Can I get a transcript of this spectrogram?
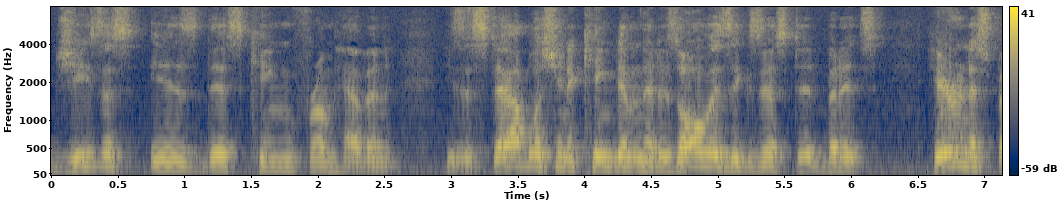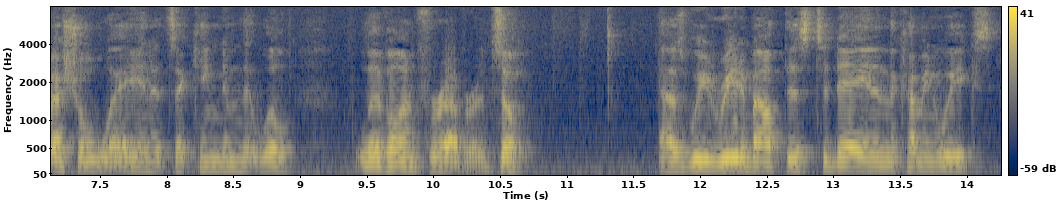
Jesus is this king from heaven. He's establishing a kingdom that has always existed, but it's here in a special way, and it's a kingdom that will live on forever. And so, as we read about this today and in the coming weeks,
